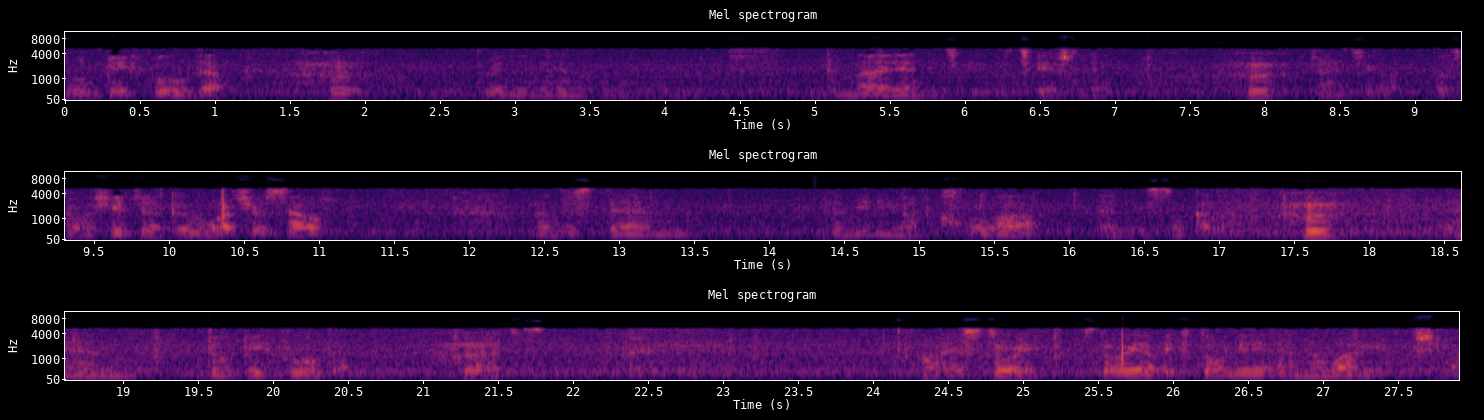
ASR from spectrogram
Don't be fooled up. Hmm. Really, каная чешня. Hmm. But Tawashija, watch yourself, understand the meaning of kola and isunkala, Hmm. and don't be fooled. Hmm. For his story, story of Iktomi and the Wahi Hukshila.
